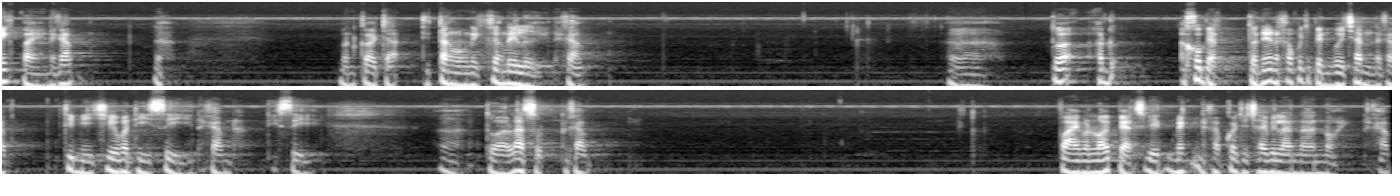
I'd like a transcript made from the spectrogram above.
next ไปนะครับนะมันก็จะติดตั้งลงในเครื่องได้เลยนะครับตัว Acrobat ตัวนี้นะครับก็จะเป็นเวอร์ชันนะครับที่มีชื่อว่า D4 นะครับ D4 ตัวล่าสุดนะครับไฟล์มัน 181เมกนะครับ ก็จะใช้เวลานานหน่อยนะครับ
